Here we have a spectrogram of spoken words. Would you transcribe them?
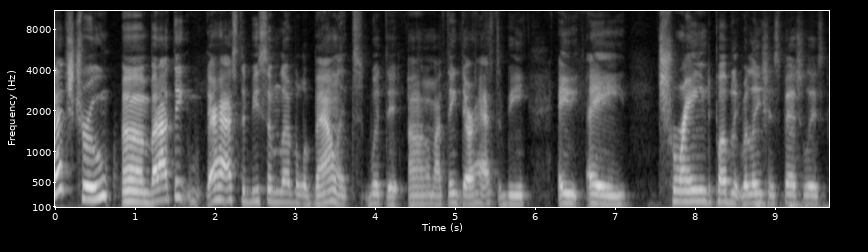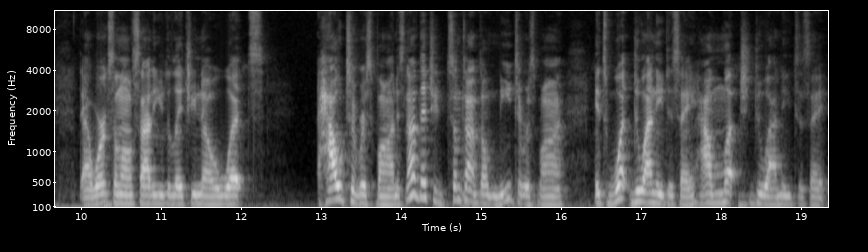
That's true, um, but I think there has to be some level of balance with it. Um, I think there has to be a a trained public relations specialist that works alongside of you to let you know what's how to respond. It's not that you sometimes don't need to respond. It's what do I need to say? How much do I need to say?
